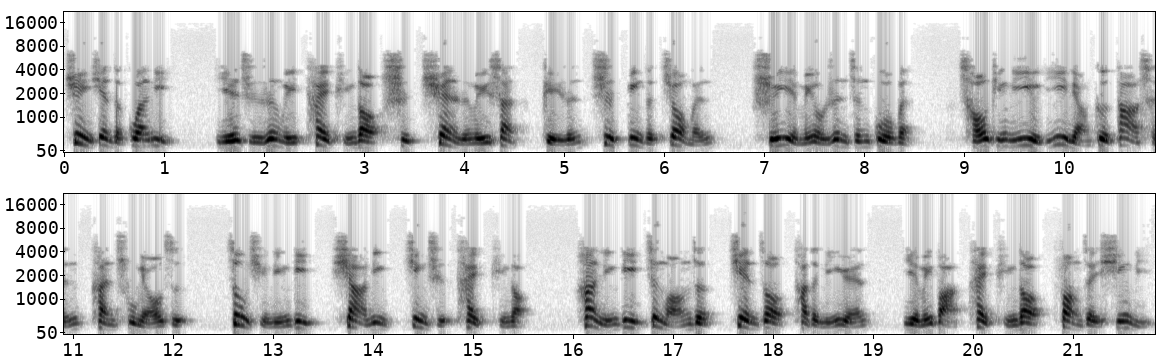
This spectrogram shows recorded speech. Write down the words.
郡县的官吏也只认为太平道是劝人为善、给人治病的教门，谁也没有认真过问。朝廷里有一两个大臣看出苗子，奏请灵帝下令禁止太平道。汉灵帝正忙着建造他的陵园。也没把太平道放在心里。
